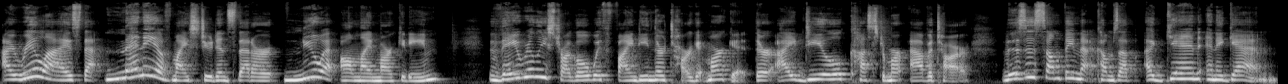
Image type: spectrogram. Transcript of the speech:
I realized that many of my students that are new at online marketing they really struggle with finding their target market, their ideal customer avatar. This is something that comes up again and again.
